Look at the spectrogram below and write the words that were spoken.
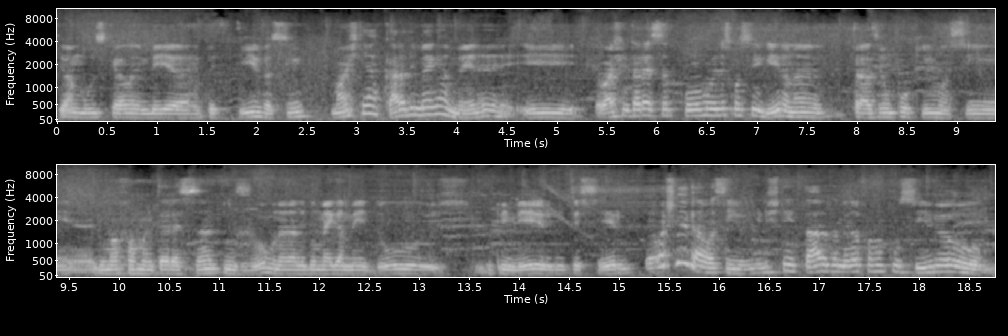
que a música ela é meio repetitiva, assim, mas tem a cara de Mega Man, né? E eu acho interessante como eles conseguiram, né? Trazer um pouquinho assim, é, de uma forma interessante o jogo, né? Ali do Mega Man 2, do primeiro, do terceiro. Eu acho legal, assim, eles tentaram da melhor forma possível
